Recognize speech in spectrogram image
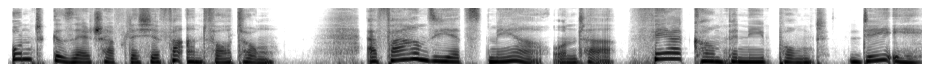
und gesellschaftliche Verantwortung. Erfahren Sie jetzt mehr unter faircompany.de.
